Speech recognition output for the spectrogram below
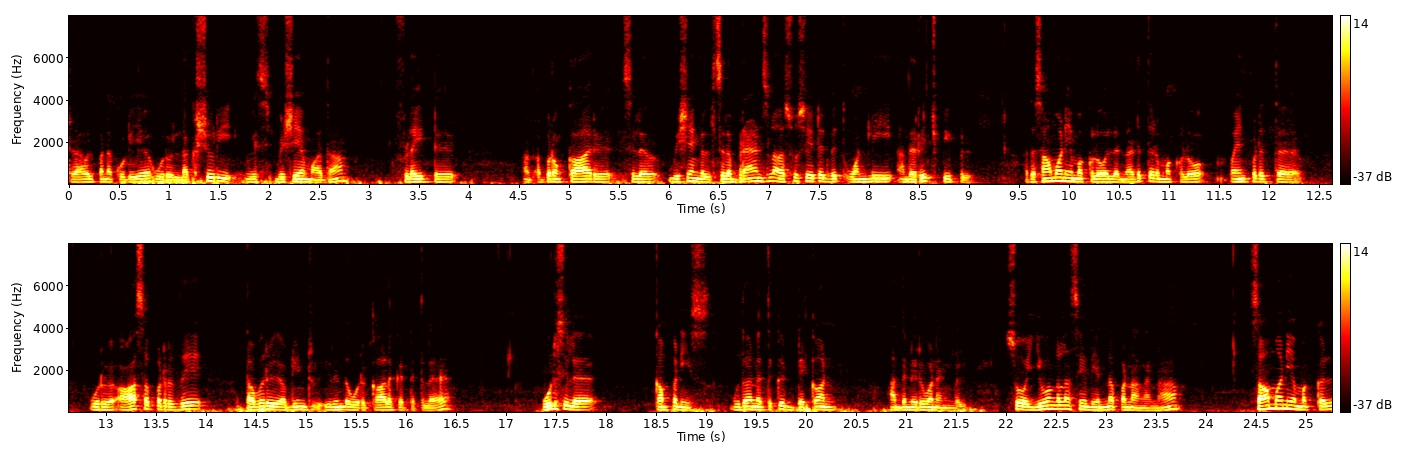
ட்ராவல் பண்ணக்கூடிய ஒரு லக்ஸுரி விஷ் விஷயமாக தான் ஃப்ளைட்டு அது அப்புறம் காரு சில விஷயங்கள் சில பிராண்ட்ஸ்லாம் அசோசியேட்டட் வித் ஒன்லி அந்த ரிச் பீப்புள் அதை சாமானிய மக்களோ இல்லை நடுத்தர மக்களோ பயன்படுத்த ஒரு ஆசைப்படுறதே தவறு அப்படின்ற இருந்த ஒரு காலகட்டத்தில் ஒரு சில கம்பெனிஸ் உதாரணத்துக்கு டெக்கான் அந்த நிறுவனங்கள். ஸோ இவங்கெல்லாம் சேர்ந்து என்ன பண்ணாங்கன்னா சாமானிய மக்கள்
